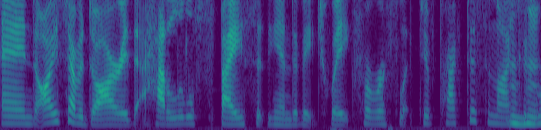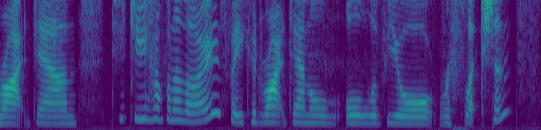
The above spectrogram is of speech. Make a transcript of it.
And I used to have a diary that had a little space at the end of each week for reflective practice, and I could write down. Did you have one of those where you could write down all, all of your reflections?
